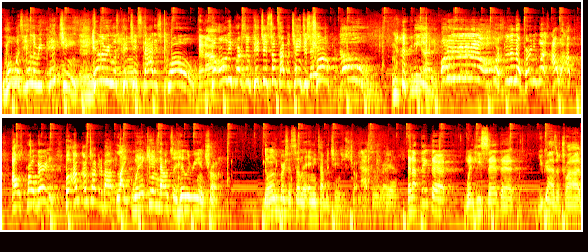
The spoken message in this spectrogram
What was Hillary pitching? Hillary was pitching status quo. And I- the only person pitching some type of change is Trump. No. you mean Oh no no no no no no! Of course no no no! Bernie was I I, I was pro Bernie, but I'm I'm talking about like when it came down to Hillary and Trump, the only person selling any type of change was Trump. absolutely right. And I think that when he said that you guys have tried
